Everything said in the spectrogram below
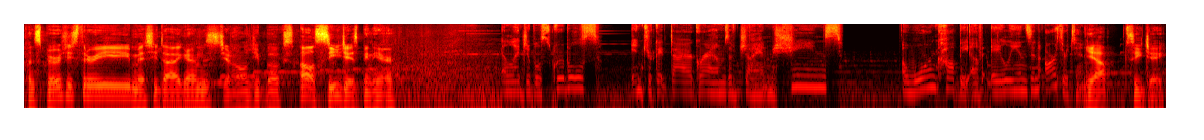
Conspiracies theory, messy diagrams, genealogy books. Oh, CJ's been here. Illegible scribbles, Intricate diagrams of giant machines. A worn copy of Aliens in Arthurton. Yeah, CJ.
